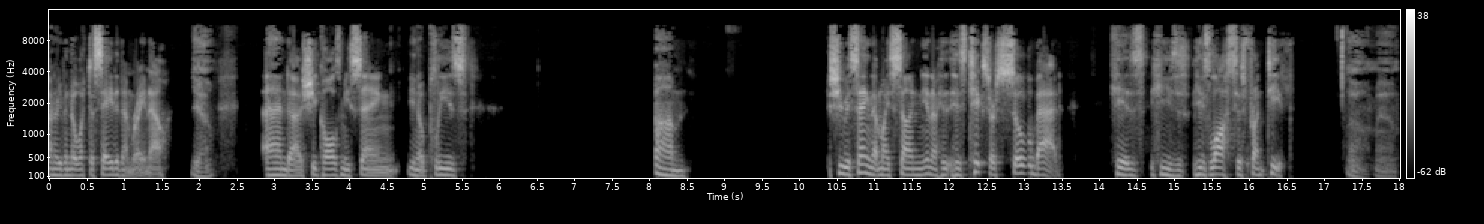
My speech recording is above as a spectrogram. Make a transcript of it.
I don't even know what to say to them right now. Yeah. And, uh, she calls me saying, you know, please, um, she was saying that my son, you know, his, his tics are so bad. His, he's, he's lost his front teeth. Oh man.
